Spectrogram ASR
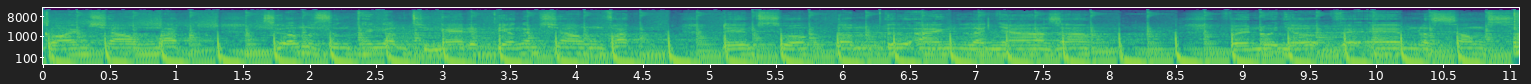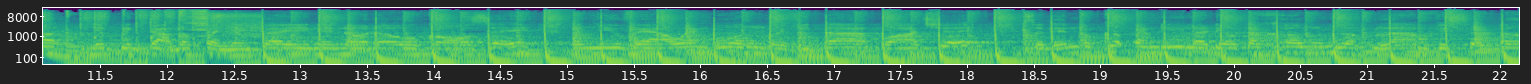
có em trong mắt. Giữa một rừng thanh âm chỉ nghe được tiếng em trong vắt. Đêm xuống tâm tư anh là nhà giam. Về nỗi nhớ về em là song sắt. Những tình cảm đâu phải nhành cây nên nó đâu có dễ. Gần như về áo em buông bởi vì ta quá trễ giờ đến và cướp em đi là điều ta không được làm. Vì sợi tơ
